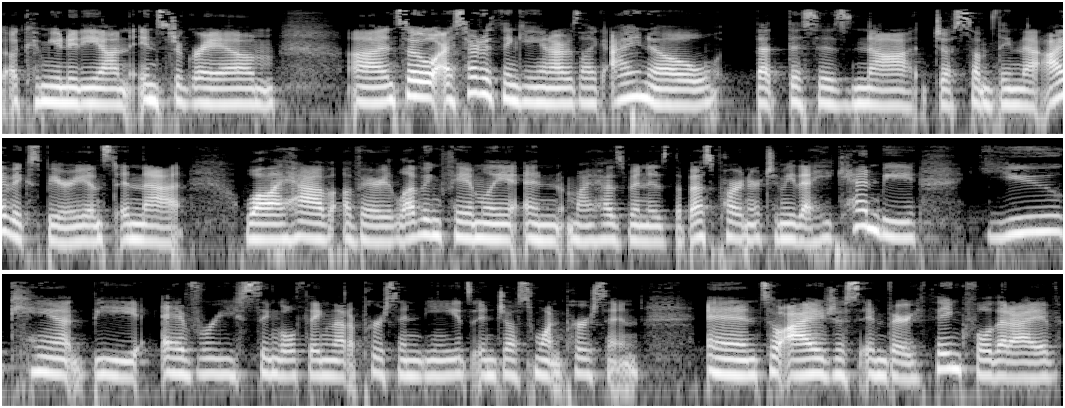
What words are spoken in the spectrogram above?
a community on Instagram. Uh, and so I started thinking and I was like, I know that this is not just something that I've experienced and that while I have a very loving family and my husband is the best partner to me that he can be, you can't be every single thing that a person needs in just one person. And so I just am very thankful that I've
